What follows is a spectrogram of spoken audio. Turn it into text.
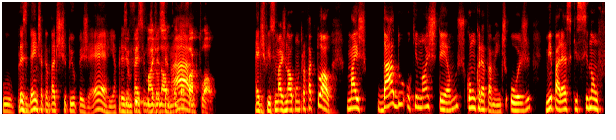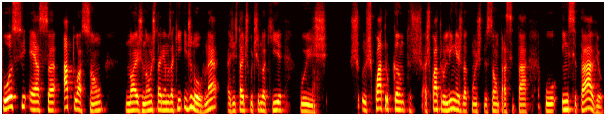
o presidente ia tentar destituir o PGR e apresentar Difícil esse imaginar um contrafactual. É difícil imaginar o contrafactual, mas Dado o que nós temos concretamente hoje, me parece que se não fosse essa atuação, nós não estaríamos aqui. E, de novo, né? A gente está discutindo aqui os, os quatro cantos, as quatro linhas da Constituição para citar o incitável.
